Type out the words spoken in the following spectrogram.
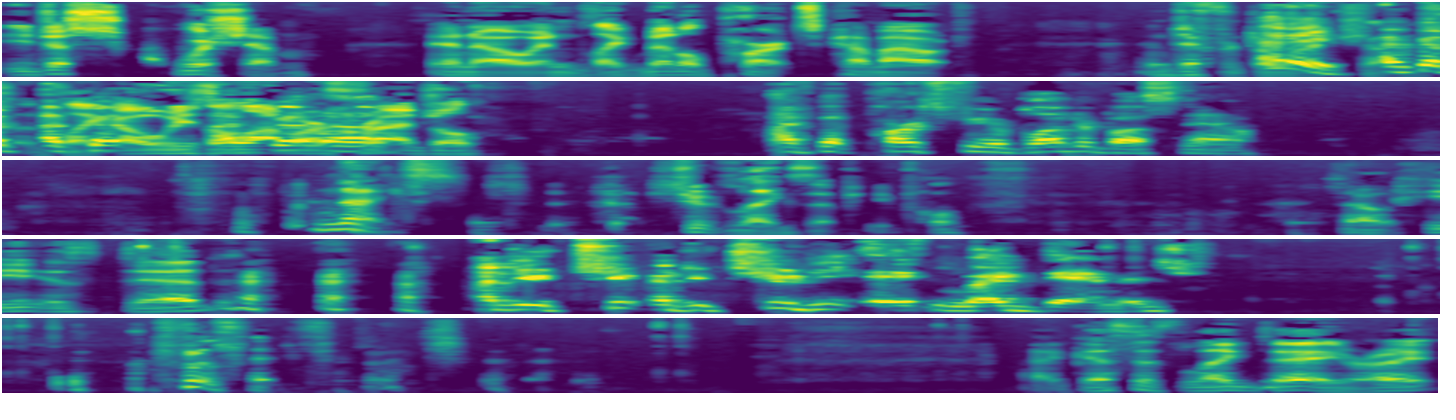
you just squish him. You know, and like metal parts come out in different Hey. I've got- I've like got- oh, he's a I've lot got, more uh, fragile. I've got parts for your blunderbuss now. Nice. Shoot legs at people. So he is dead. I do two, I do 2d8 leg damage. I guess it's leg day, right?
